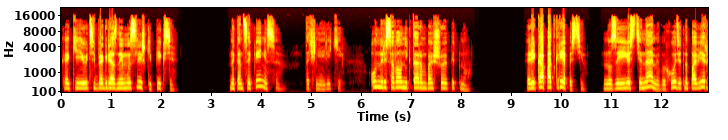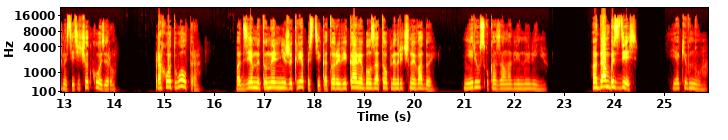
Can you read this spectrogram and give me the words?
«Какие у тебя грязные мыслишки, Пикси!» На конце пениса, точнее реки, он нарисовал нектаром большое пятно. Река под крепостью, но за ее стенами выходит на поверхность и течет к озеру. Проход Уолтера — подземный туннель ниже крепости, который веками был затоплен речной водой. Нериус указал на длинную линию. «А дамба здесь!» Я кивнула.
